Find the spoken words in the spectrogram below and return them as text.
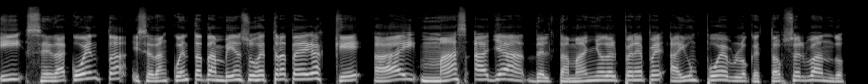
y se da cuenta y se dan cuenta también sus estrategas que hay más allá del tamaño del PNP, hay un pueblo que está observando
